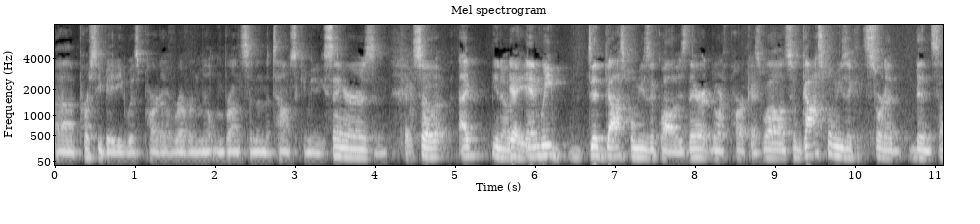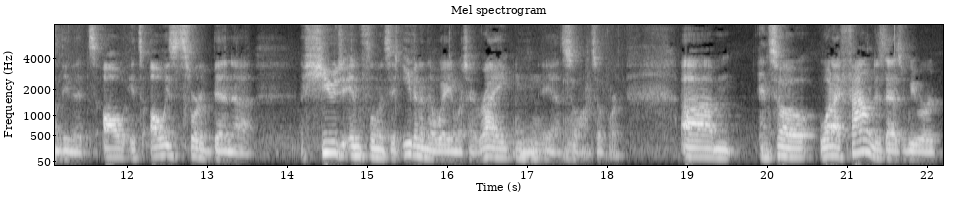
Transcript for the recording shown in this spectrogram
Uh, Percy Bady was part of Reverend Milton Brunson and the Thompson Community Singers, and Okay. so I, you know, Yeah, yeah. and we did gospel music while I was there at North Park as well. And so gospel music has sort of been something that's all it's always sort of been a, a huge influence, in, even in the way in which I write, Mm-hmm. and yeah, so on and so forth. Um, and so what I found is as we were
